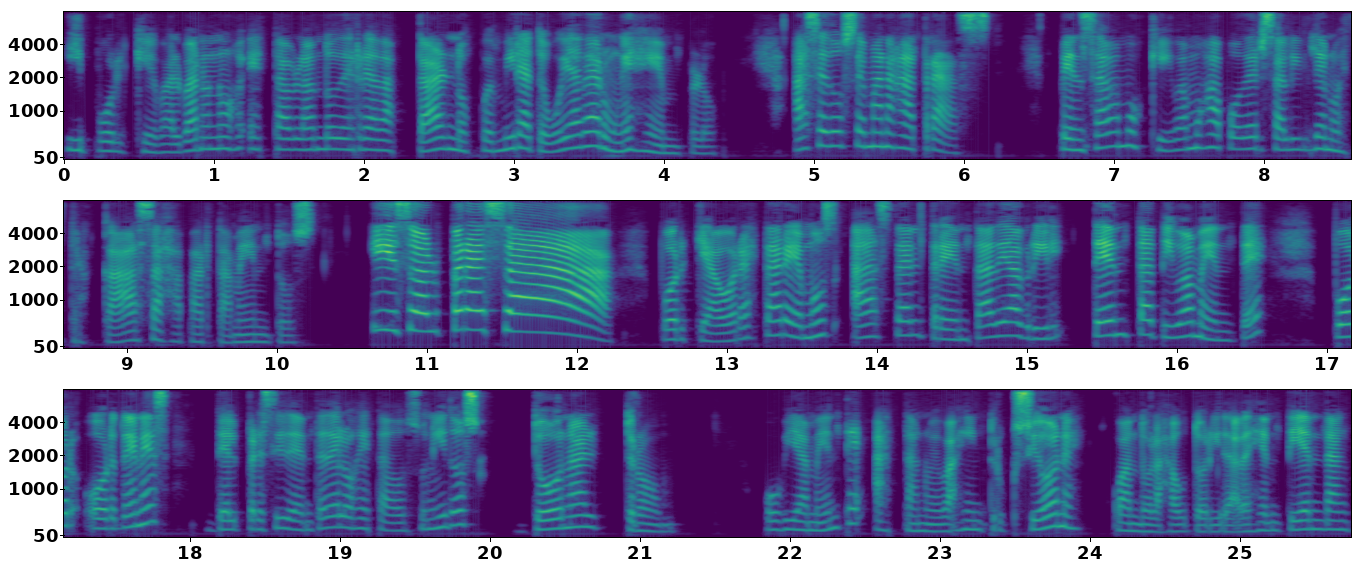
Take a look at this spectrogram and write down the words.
¿y por qué Bárbara nos está hablando de readaptarnos? Pues mira, te voy a dar un ejemplo. Hace dos semanas atrás pensábamos que íbamos a poder salir de nuestras casas, apartamentos. ¡Y sorpresa! Porque ahora estaremos hasta el 30 de abril tentativamente por órdenes del presidente de los Estados Unidos, Donald Trump obviamente hasta nuevas instrucciones cuando las autoridades entiendan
